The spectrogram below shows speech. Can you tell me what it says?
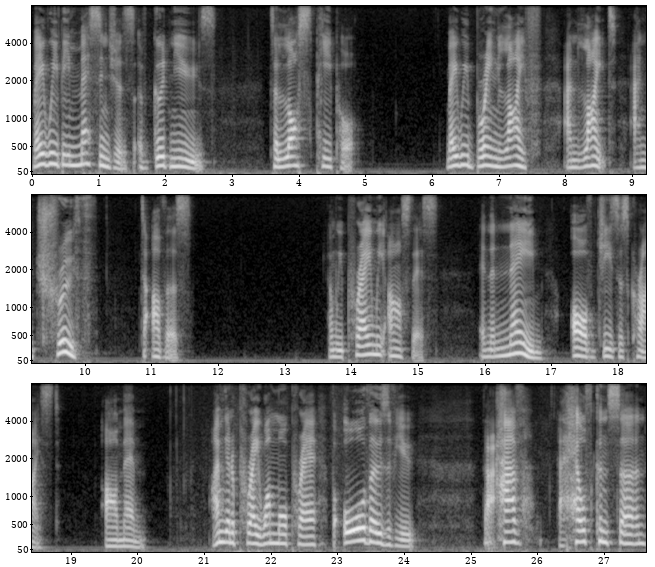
May we be messengers of good news to lost people. May we bring life and light and truth to others. And we pray and we ask this in the name of Jesus Christ. Amen. I'm going to pray one more prayer for all those of you that have a health concern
